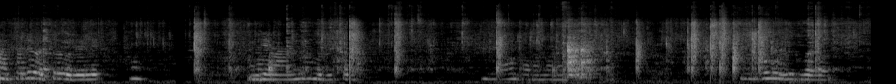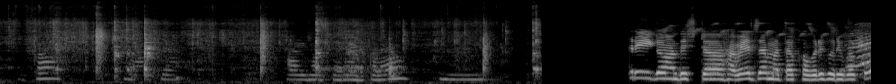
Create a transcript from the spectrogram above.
മസാല വെച്ച ഉള്ളിൽ ಈಗ ಒಂದಿಷ್ಟು ಹವೇಜ ಮತ್ತು ಕೊಬ್ಬರಿ ಹುರಿಬೇಕು.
